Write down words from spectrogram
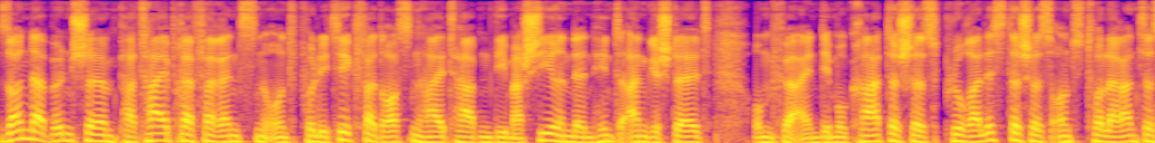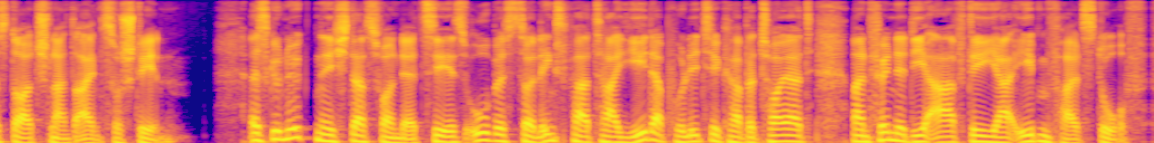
Sonderwünsche, Parteipräferenzen und Politikverdrossenheit haben die Marschierenden hintangestellt, um für ein demokratisches, pluralistisches und tolerantes Deutschland einzustehen. Es genügt nicht, dass von der CSU bis zur Linkspartei jeder Politiker beteuert, man finde die AfD ja ebenfalls doof.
